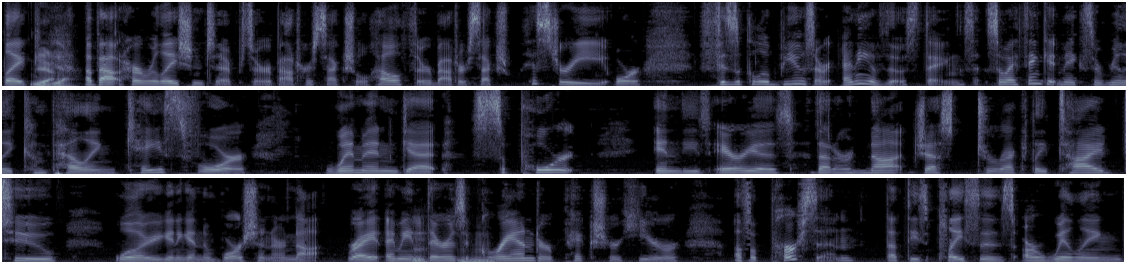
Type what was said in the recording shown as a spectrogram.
Like Yeah. Yeah. about her relationships or about her sexual health or about her sexual history or physical abuse or any of those things. So I think it makes a really compelling case for women get support in these areas that are not just directly tied to well are you going to get an abortion or not right i mean Mm, there is mhm. a grander picture here of a person that these places are willing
